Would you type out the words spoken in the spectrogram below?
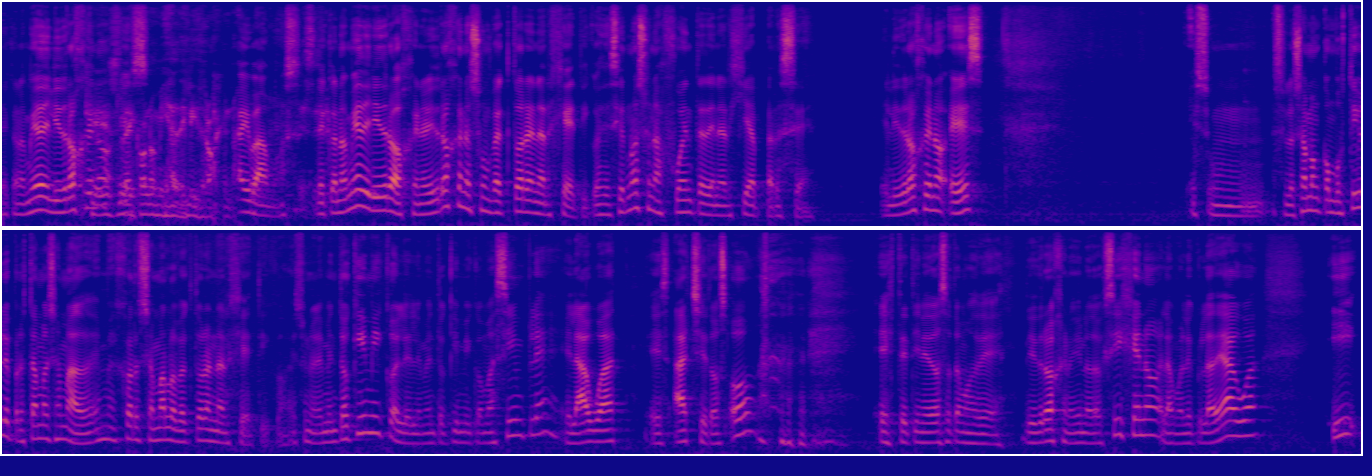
La economía del hidrógeno... ¿Qué es la economía del hidrógeno? Ahí vamos. La economía del hidrógeno. El hidrógeno es un vector energético, es decir, no es una fuente de energía per se. El hidrógeno es, es un, se lo llama un combustible, pero está mal llamado. Es mejor llamarlo vector energético. Es un elemento químico, el elemento químico más simple. El agua es H2O. Este tiene dos átomos de, hidrógeno y uno de oxígeno, la molécula de agua. Y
